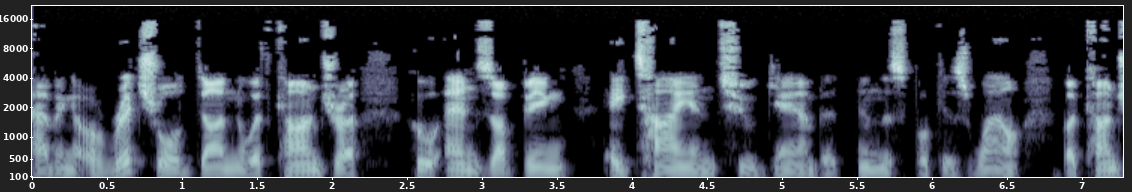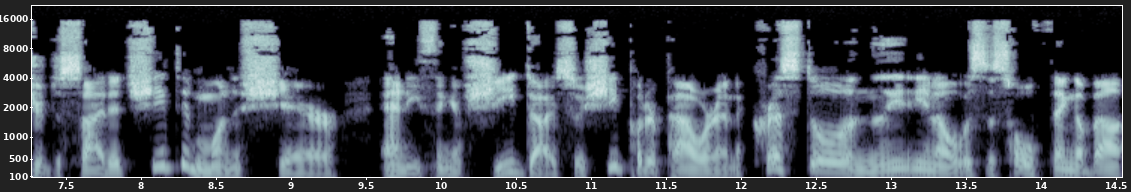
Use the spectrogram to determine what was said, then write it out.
having a ritual done with Kandra, who ends up being a tie-in to Gambit in this book as well. But Kandra decided she didn't want to share anything if she dies, so she put her power in a crystal, and you know it was this whole thing about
